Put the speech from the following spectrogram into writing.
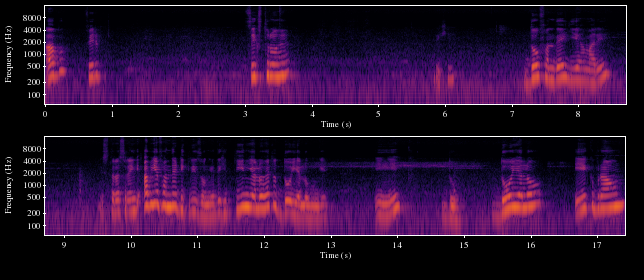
अब फिर सिक्स रो है। देखिए, दो फंदे, ये हमारे इस तरह से रहेंगे। अब ये फंदे डिक्रीज होंगे। देखिए, तीन येलो है तो दो येलो होंगे। एक, दो। दो येलो एक ब्राउन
